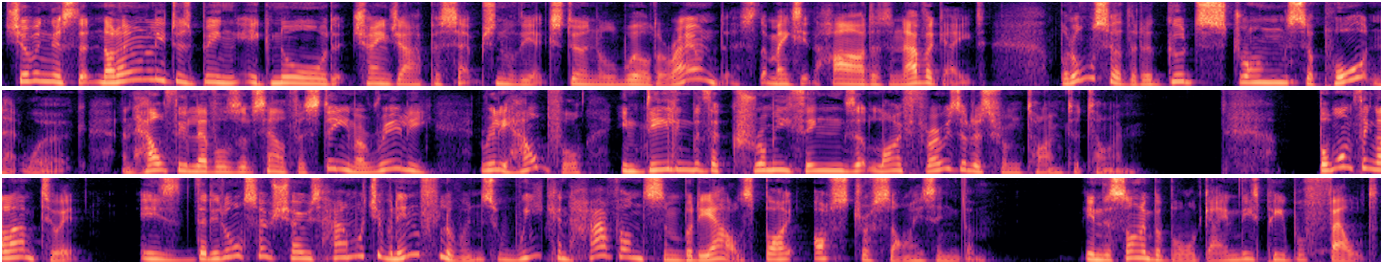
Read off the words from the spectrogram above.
Showing us that not only does being ignored change our perception of the external world around us, that makes it harder to navigate, but also that a good, strong support network and healthy levels of self esteem are really, really helpful in dealing with the crummy things that life throws at us from time to time. But one thing I'll add to it is that it also shows how much of an influence we can have on somebody else by ostracizing them. In the cyberball game, these people felt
